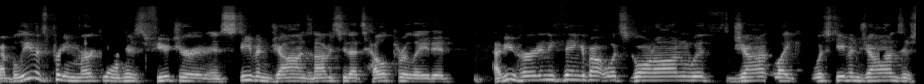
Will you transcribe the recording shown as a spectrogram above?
I believe it's pretty murky on his future is Stephen Johns, and obviously that's health related. Have you heard anything about what's going on with John, like with Stephen Johns, if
